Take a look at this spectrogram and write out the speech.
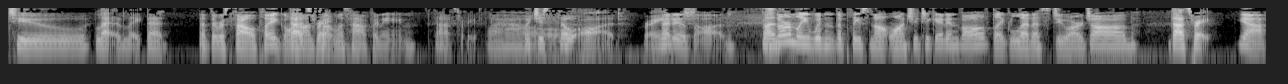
to let like that. That there was foul play going That's on, right. something was happening. That's right. Wow. Which is so odd, right? That is odd. Because Un- normally, wouldn't the police not want you to get involved? Like, let us do our job. That's right. Yeah.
